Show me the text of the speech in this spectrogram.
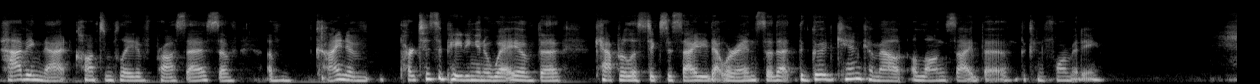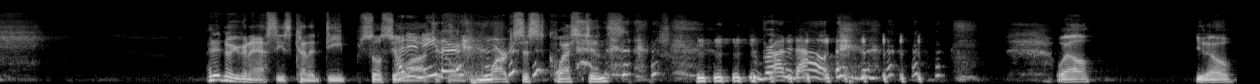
having that contemplative process of of kind of participating in a way of the capitalistic society that we're in so that the good can come out alongside the the conformity I didn't know you were going to ask these kind of deep sociological Marxist questions. you brought it out. well, you know,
